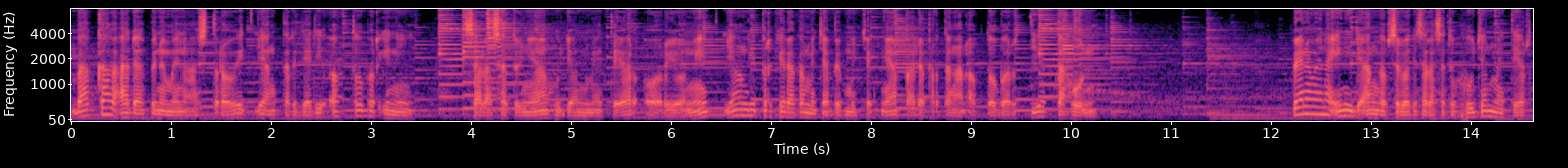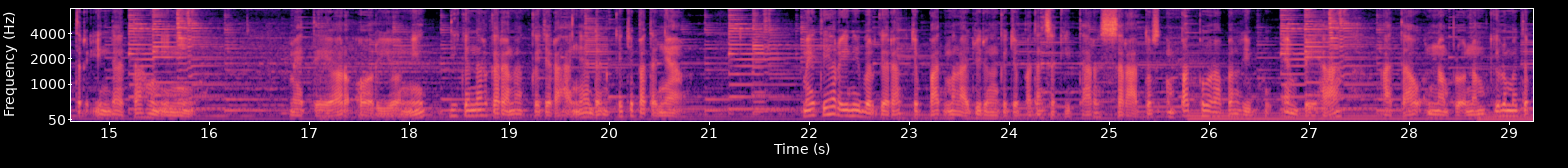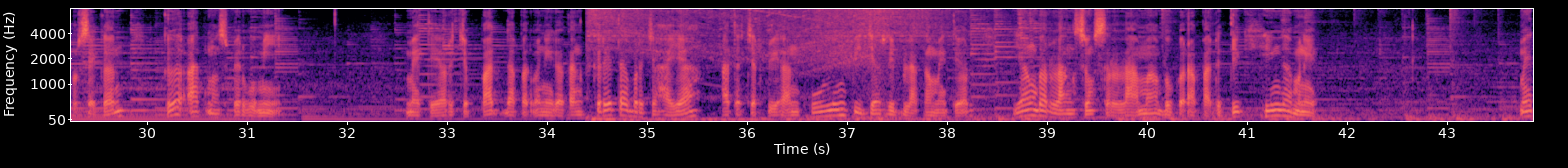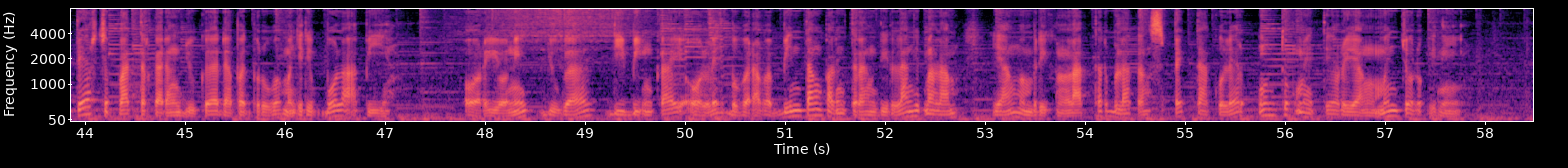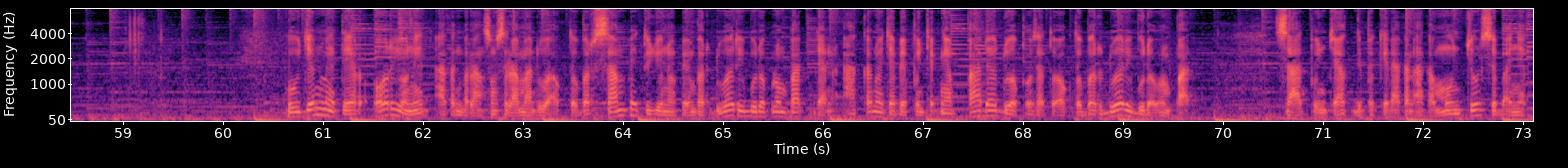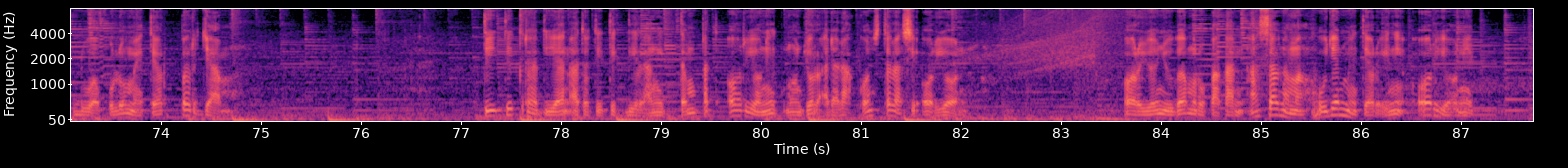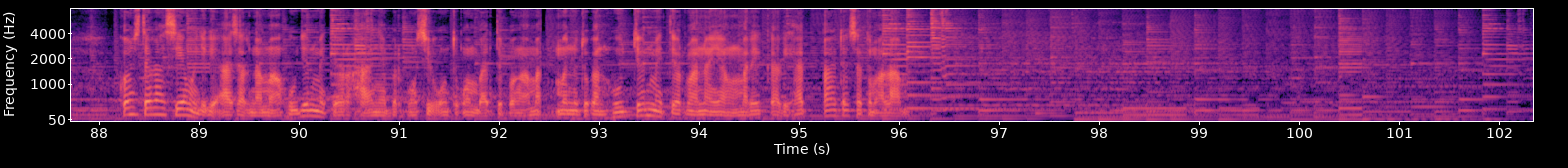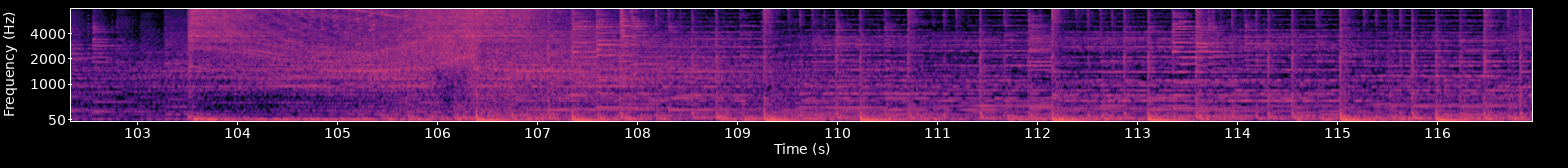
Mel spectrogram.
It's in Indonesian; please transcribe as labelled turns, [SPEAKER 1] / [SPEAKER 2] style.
[SPEAKER 1] bakal ada fenomena asteroid yang terjadi Oktober ini. Salah satunya hujan meteor Orionid yang diperkirakan mencapai puncaknya pada pertengahan Oktober tiap tahun. Fenomena ini dianggap sebagai salah satu hujan meteor terindah tahun ini. Meteor Orionid dikenal karena kecerahannya dan kecepatannya. Meteor ini bergerak cepat melaju dengan kecepatan sekitar 148.000 mph atau 66 km per second ke atmosfer bumi. Meteor cepat dapat meninggalkan kereta bercahaya atau serpihan puing pijar di belakang meteor yang berlangsung selama beberapa detik hingga menit. Meteor cepat terkadang juga dapat berubah menjadi bola api. Orionid juga dibingkai oleh beberapa bintang paling terang di langit malam yang memberikan latar belakang spektakuler untuk meteor yang mencolok ini. Hujan meteor Orionid akan berlangsung selama 2 Oktober sampai 7 November 2024 dan akan mencapai puncaknya pada 21 Oktober 2024. Saat puncak diperkirakan akan muncul sebanyak 20 meteor per jam. Titik radian atau titik di langit tempat Orionid muncul adalah konstelasi Orion. Orion juga merupakan asal nama hujan meteor ini Orionid. Konstelasi yang menjadi asal nama hujan meteor hanya berfungsi untuk membantu pengamat menentukan hujan meteor mana yang mereka lihat pada satu malam.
